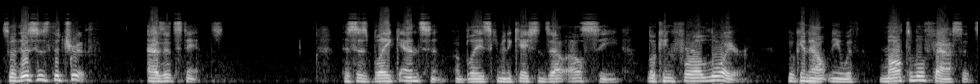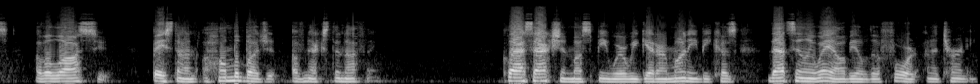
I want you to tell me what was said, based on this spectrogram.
So this is the truth, as it stands. This is Blake Ensign of Blaze Communications LLC looking for a lawyer who can help me with multiple facets of a lawsuit based on a humble budget of next to nothing. Class action must be where we get our money because that's the only way I'll be able to afford an attorney.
